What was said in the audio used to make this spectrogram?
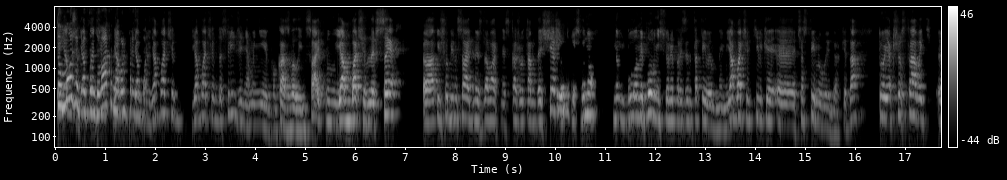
хто Я- може я претендувати бачив- на роль президента? Я, я, бачив, я бачив дослідження, мені показували інсайт. Ну, я бачив не все. І щоб інсайт не здавати, не скажу там, де ще щось, тобто воно ну, було не повністю репрезентативним. Я бачив тільки е, частину вибірки. Да? То якщо ставить е,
